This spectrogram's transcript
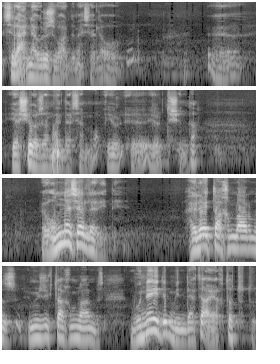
Silah Nevruz vardı mesela o e, yaşıyor zannedersem yurt, e, yurt dışında. Ve onun eserleriydi. Hele takımlarımız, müzik takımlarımız. Bu neydi? Milleti ayakta tutur.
